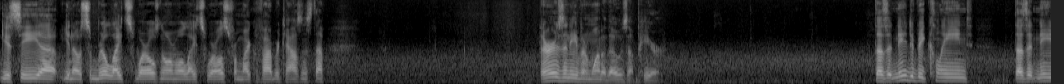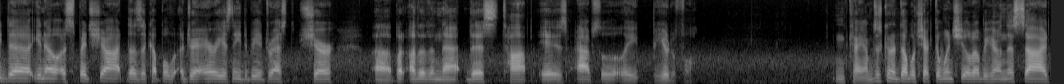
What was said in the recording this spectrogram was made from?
you see uh, you know some real light swirls, normal light swirls from microfiber towels and stuff. There isn't even one of those up here. Does it need to be cleaned? Does it need, uh, you know, a spit shot? Does a couple areas need to be addressed? Sure. Uh, but other than that, this top is absolutely beautiful. Okay, I'm just gonna double check the windshield over here on this side.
